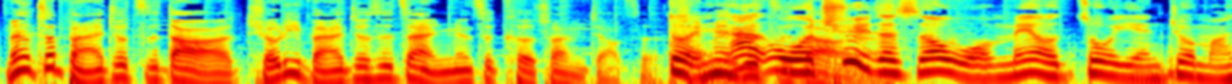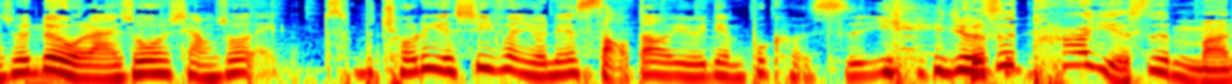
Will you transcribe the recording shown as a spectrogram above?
没有，这本来就知道啊。裘丽本来就是在里面是客串的角色，对，那我去的时候我没有做研究嘛，所以对嗯我来说，想说，哎、怎么球丽的戏份有点少到有一点不可思议，就可是他也是蛮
